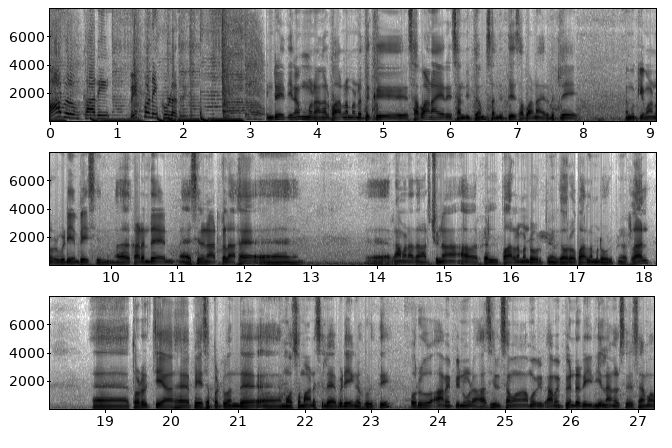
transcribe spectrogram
மாபெரும் காணி விற்பனைக்குள்ளது. இன்றைய தினம் நாங்கள் பாராளுமன்றத்துக்கு சபாநாயகரை சந்தித்தோம். சந்தித்து சபாநாயகரிடத்திலே முக்கியமான ஒரு விடயம் பேசியிருந்தோம். அதாவது கடந்த சில நாட்களாக ராமநாதன் அர்ச்சுனா அவர்கள் பாராளுமன்ற உறுப்பினர் கௌரவ பாராளுமன்ற உறுப்பினர்களால் தொடர்ச்சியாக பேசப்பட்டு வந்த மோசமான சில விடயங்கள் குறித்து ஒரு அமைப்பினூடாக சிவில் சம அமைப்பு அமைப்பு என்ற ரீதியில் நாங்கள் சிவில் சம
